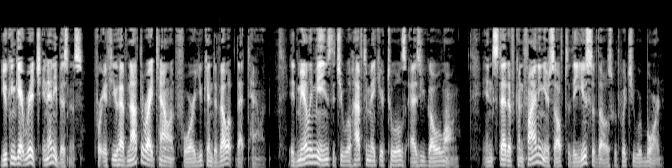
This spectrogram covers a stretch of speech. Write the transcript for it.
You can get rich in any business, for if you have not the right talent for, you can develop that talent. It merely means that you will have to make your tools as you go along, instead of confining yourself to the use of those with which you were born.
